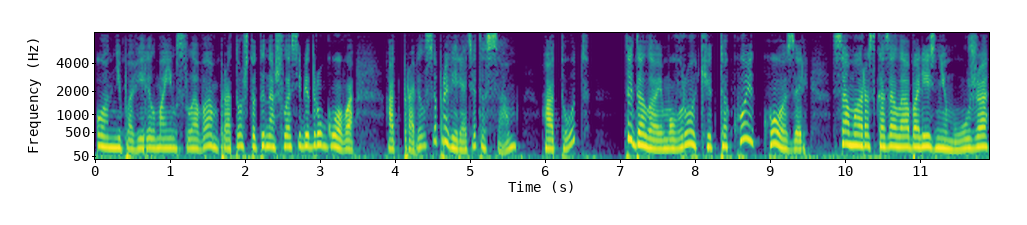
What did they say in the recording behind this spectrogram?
Он не поверил моим словам про то, что ты нашла себе другого, отправился проверять это сам. А тут ты дала ему в руки такой козырь, сама рассказала о болезни мужа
